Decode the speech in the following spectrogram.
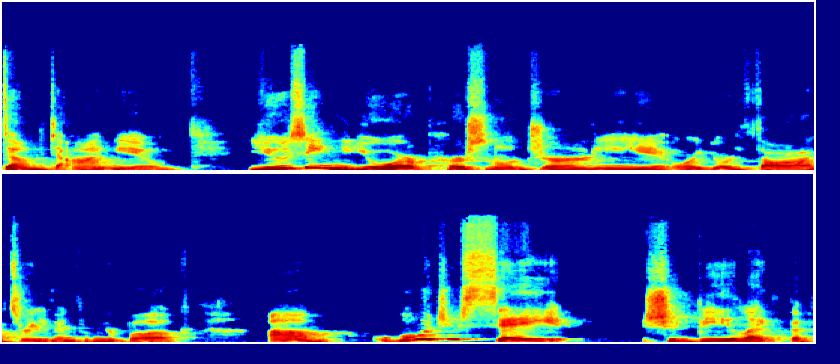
dumped on you. Using your personal journey or your thoughts, or even from your book, um, what would you say should be like the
